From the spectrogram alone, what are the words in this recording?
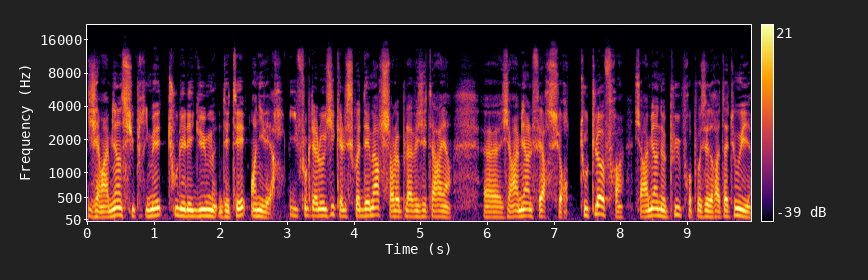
J'aimerais bien supprimer tous les légumes d'été en hiver. Il faut que la logique elle soit démarche sur le plat végétarien. J'aimerais bien le faire sur toute l'offre. J'aimerais bien ne plus proposer de ratatouille.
